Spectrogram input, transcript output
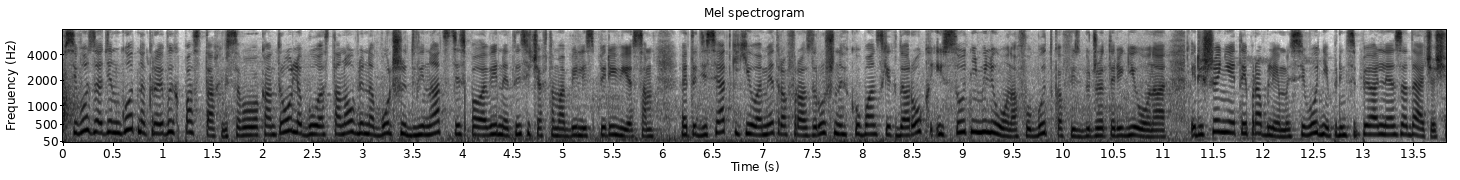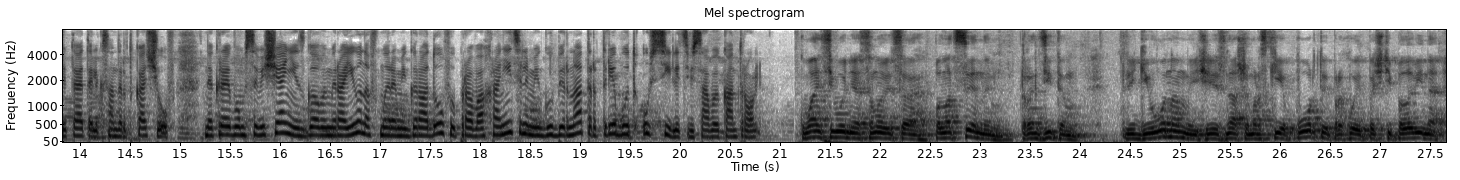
Всего за один год на краевых постах весового контроля было остановлено больше 12,5 тысяч автомобилей с перевесом. Это десятки километров разрушенных кубанских дорог и сотни миллионов убытков из бюджета региона. решение этой проблемы сегодня принципиальная задача, считает Александр Ткачев. На краевом совещании с главами районов, мэрами городов и правоохранителями губернатор требует усилить весовой контроль. Кубань сегодня становится полноценным транзитом регионам и через наши морские порты проходит почти половина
